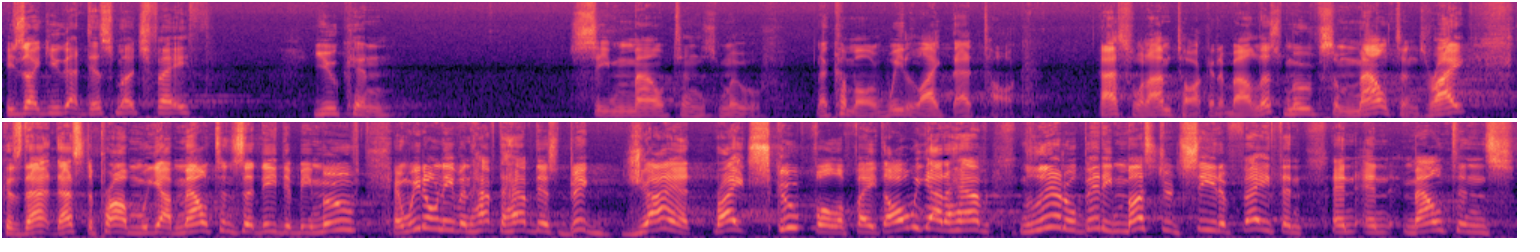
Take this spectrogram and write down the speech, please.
He's like, you got this much faith? You can see mountains move. Now, come on, we like that talk. That's what I'm talking about. Let's move some mountains, right? Because that, that's the problem. We got mountains that need to be moved, and we don't even have to have this big, giant, right, scoopful of faith. All we got to have little bitty mustard seed of faith, and, and, and mountains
